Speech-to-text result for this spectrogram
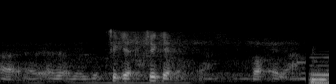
အဲဖြစ်ခဲ့ဖြစ်ခဲ့တော့အဲ့ဒါ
